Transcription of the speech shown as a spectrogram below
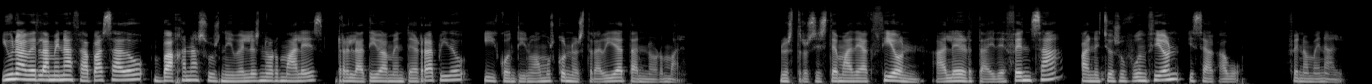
y una vez la amenaza ha pasado, bajan a sus niveles normales relativamente rápido y continuamos con nuestra vida tan normal. Nuestro sistema de acción, alerta y defensa han hecho su función y se acabó. Fenomenal.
